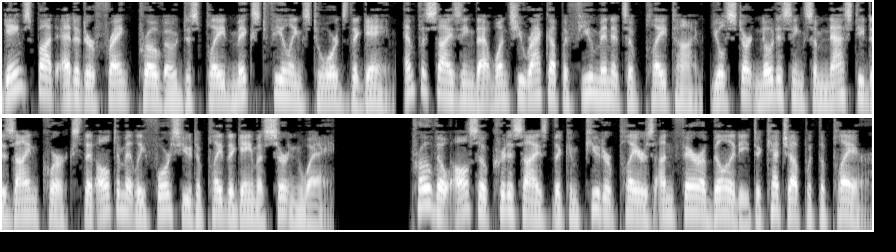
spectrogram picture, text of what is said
GameSpot editor Frank Provo displayed mixed feelings towards the game, emphasizing that once you rack up a few minutes of playtime, you'll start noticing some nasty design quirks that ultimately force you to play the game a certain way. Provo also criticized the computer player's unfair ability to catch up with the player.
